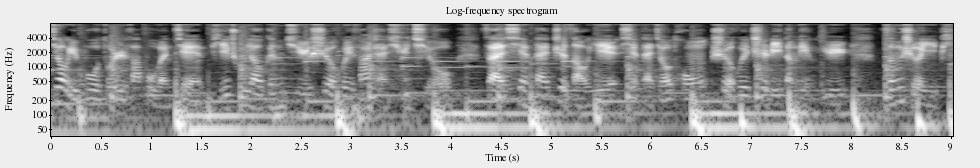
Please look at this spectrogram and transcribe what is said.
教育部昨日发布文件，提出要根据社会发展需求，在现代制造业、现代交通、社会治理等领域增设一批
